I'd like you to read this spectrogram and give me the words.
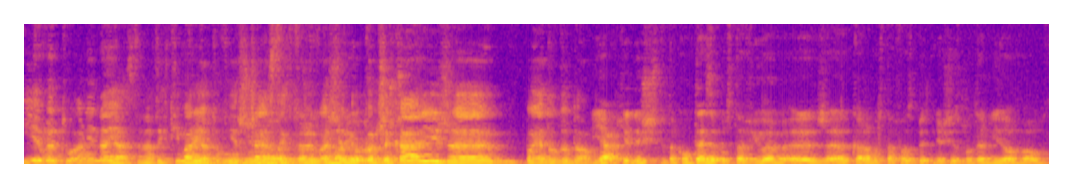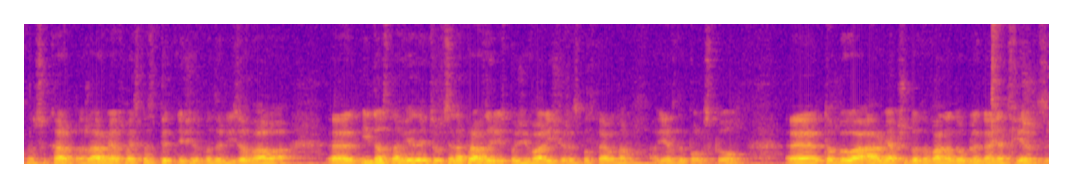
i ewentualnie na jazdę, na tych timariotów nieszczęsnych, którzy właśnie tylko czekali, że pojadą do domu. Ja kiedyś taką tezę postawiłem, że Kara Mustafa zbytnio się zmodernizował, znaczy, że armia osmańska zbytnio się zmodernizowała. Idąc na Wiedeń, Turcy naprawdę nie spodziewali się, że spotkają tam jazdę polską. E, To była armia przygotowana do oblegania twierdzy,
